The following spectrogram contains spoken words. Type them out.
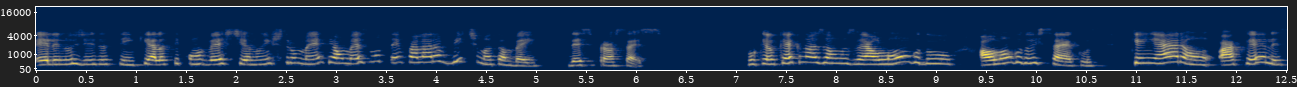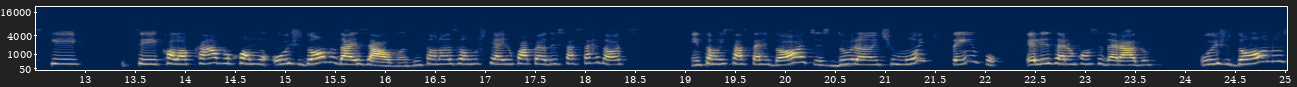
ele nos diz assim que ela se convertia no instrumento e ao mesmo tempo ela era vítima também desse processo. Porque o que é que nós vamos ver ao longo, do, ao longo dos séculos? Quem eram aqueles que se colocavam como os donos das almas? Então, nós vamos ter aí o papel dos sacerdotes. Então, os sacerdotes, durante muito tempo, eles eram considerados os donos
